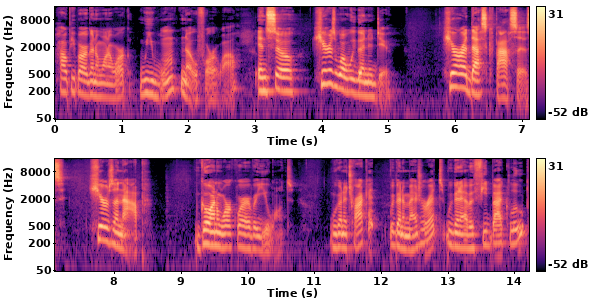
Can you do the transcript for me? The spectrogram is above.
how people are going to want to work. We won't know for a while. And so here's what we're going to do. Here are desk passes. Here's an app. Go and work wherever you want. We're going to track it, we're going to measure it, we're going to have a feedback loop,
